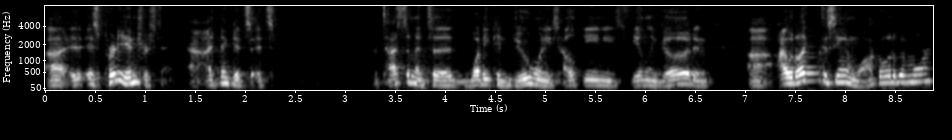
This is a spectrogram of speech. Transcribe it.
uh, is, pretty interesting. I I think it's it's a testament to what he can do when he's healthy and he's feeling good. And uh, I would like to see him walk a little bit more.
